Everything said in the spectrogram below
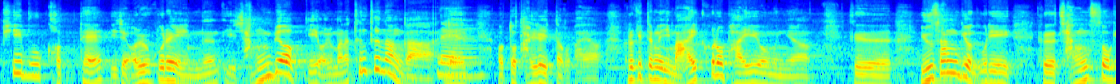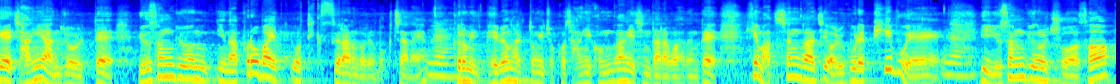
피부 겉에 이제 얼굴에 있는 이 장벽이 얼마나 튼튼한가에 네. 어, 또 달려 있다고 봐요. 그렇기 때문에 이 마이크로바이옴은요, 그 유산균 우리 그 장 속에 장이 안 좋을 때 유산균이나 프로바이오틱스라는 거를 먹잖아요. 네. 그러면 이 배변 활동이 좋고 장이 건강해진다라고 하는데 이게 마찬가지 얼굴의 피부에 네. 이 유산균을 주어서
